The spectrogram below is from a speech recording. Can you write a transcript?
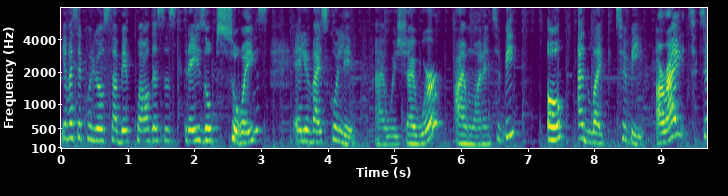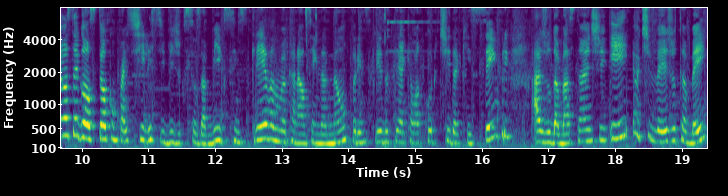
E vai ser curioso saber qual dessas três opções ele vai escolher. I wish I were, I wanted to be ou I'd like to be, alright? Se você gostou, compartilhe esse vídeo com seus amigos, se inscreva no meu canal se ainda não for inscrito, tem aquela curtida aqui sempre ajuda bastante e eu te vejo também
